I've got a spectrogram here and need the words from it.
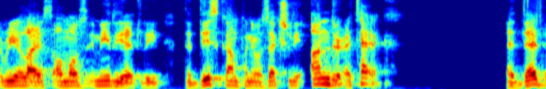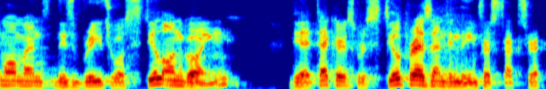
realized almost immediately that this company was actually under attack. At that moment, this breach was still ongoing. The attackers were still present in the infrastructure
